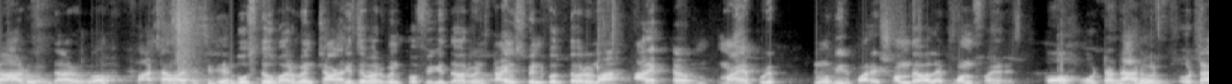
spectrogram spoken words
দারুণ দারুণ। ও ফাটাফাটি সিরিয়াস বসতেও পারবেন চা খেতে আচ্ছা। পারবেন কফি খেতে পারবেন টাইম স্পেন্ড করতে পারবেন। আর একটা মায়াপুরে নদীর পারে সন্ধ্যাবেলায় বন ফায়ারের ও ওটা দারুণ। ওটা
